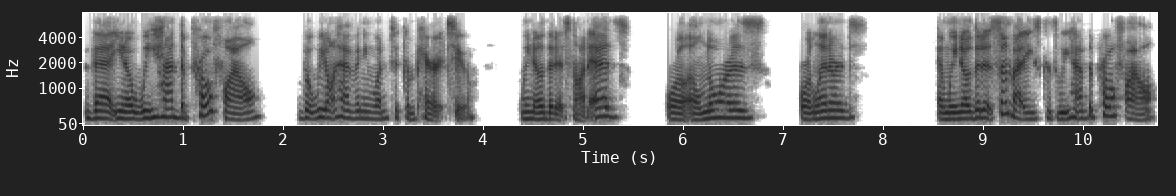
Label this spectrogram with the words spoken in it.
that, you know, we had the profile, but we don't have anyone to compare it to. We know that it's not Ed's or Elnora's or Leonard's, and we know that it's somebody's because we have the profile.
